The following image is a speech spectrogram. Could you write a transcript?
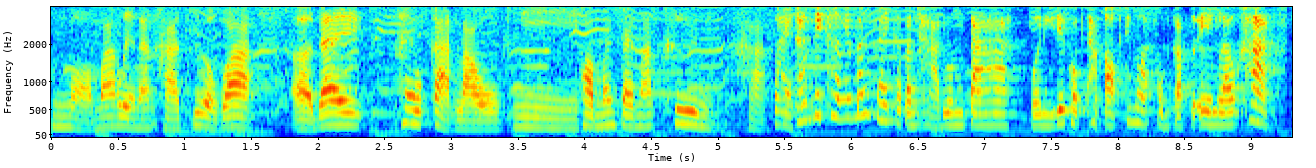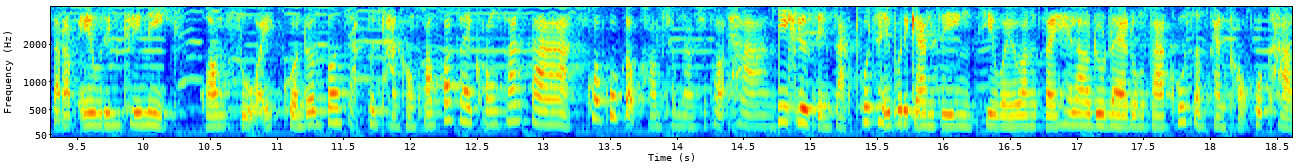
คุณหมอมากเลยนะคะ ที่แบบว่าเอ่อได้ให้โอกาสเรามีความมั่นใจมากขึ้นค่ะ หลายท่านที่เคยไม่มั่นใจกับปัญหาดวงตา วันนี้ได้พบทางออกที่เหมาะสมกับตัวเองแล้วค่ะสำหรับเอวรินคลินิก ความสวยควรเริ่มต้นจากพื้นฐานของความเข้าใจโครงสร้างตาควบคู่กับความชำนาญเฉพาะทาง นี่คือเสียงจากผู้ใช้บริการจริง ที่ไว้วางใจให้เราดูแลดวงตาคู่สำคัญของพวกเขา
